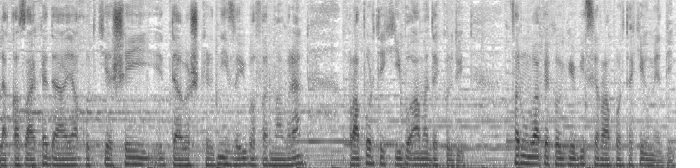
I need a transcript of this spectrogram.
لە قەزاکەدا یاخود کێشەی دابشکردنی زەوی بە فەرمانبران راپۆرتێکی بۆ ئامادە کردوین فەرمو با پێکەوە گوێبیسی راپۆرتەکەی ومێدین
